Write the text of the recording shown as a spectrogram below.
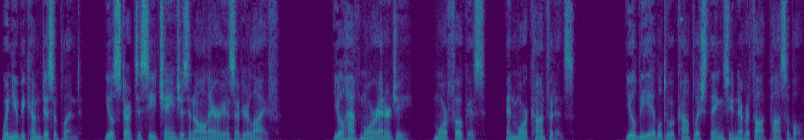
When you become disciplined, you'll start to see changes in all areas of your life. You'll have more energy, more focus, and more confidence. You'll be able to accomplish things you never thought possible.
